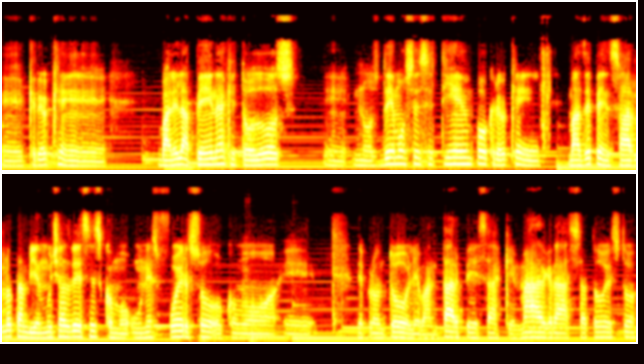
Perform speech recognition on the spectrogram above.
Eh, creo que vale la pena que todos eh, nos demos ese tiempo, creo que más de pensarlo también muchas veces como un esfuerzo o como eh, de pronto levantar pesa, quemar grasa, todo esto,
